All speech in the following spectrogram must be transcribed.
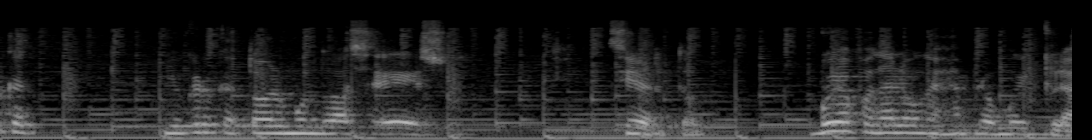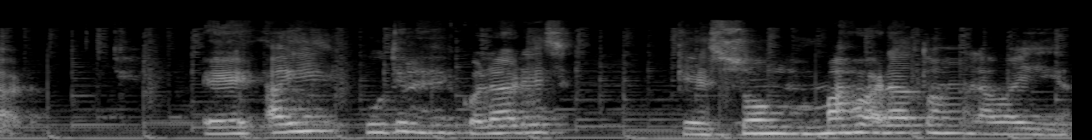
creo que, yo creo que todo el mundo hace eso, ¿cierto? Voy a ponerle un ejemplo muy claro. Eh, hay útiles escolares que son más baratos en la bahía,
